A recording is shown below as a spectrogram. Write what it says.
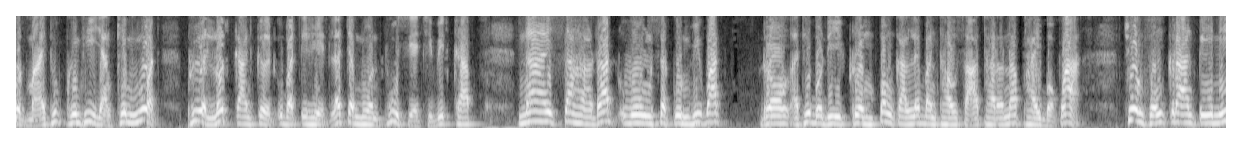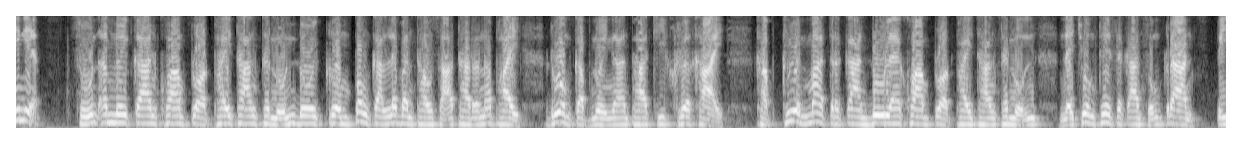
กฎหมายทุกพื้นที่อย่างเข้มงวด เพื่อลดการเกิดอุบัติเหตุและจำนวนผู้เสียชีวิตครับ นายสหรัฐวงศ์สกุลวิวัฒรองอธิบดีกรมป้องกันและบรรเทาสาธารณภัยบอกว่า ช่วงสงกรานต์ปีนี้เนี่ย ศูนย์อำนวยการความปลอดภัยทางถนน โดยกรมป้องกันและบรรเทาสาธารณภัย ร่วมกับหน่วยงานภาคีเครือข่าย ขับเคลื่อนมาตรการดูแลความปลอดภัยทางถนน ในช่วงเทศกาลสงกรานต์ปี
